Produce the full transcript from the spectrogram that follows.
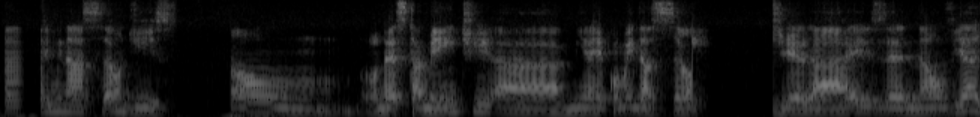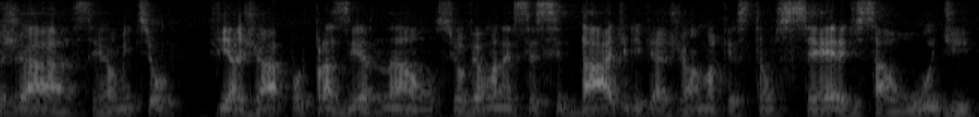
a determinação disso. Então, honestamente, a minha recomendação gerais é não viajar. Se realmente se viajar por prazer, não. Se houver uma necessidade de viajar, uma questão séria de saúde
